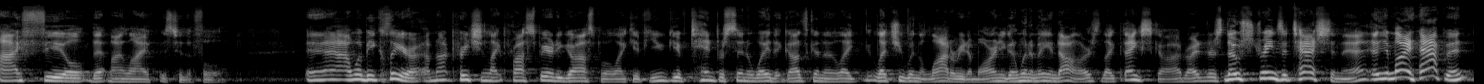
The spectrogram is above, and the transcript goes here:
I feel that my life is to the full. And I want to be clear, I'm not preaching like prosperity gospel. Like if you give 10% away that God's going to like let you win the lottery tomorrow and you're going to win a million dollars. Like thanks God, right? There's no strings attached in that. It might happen,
